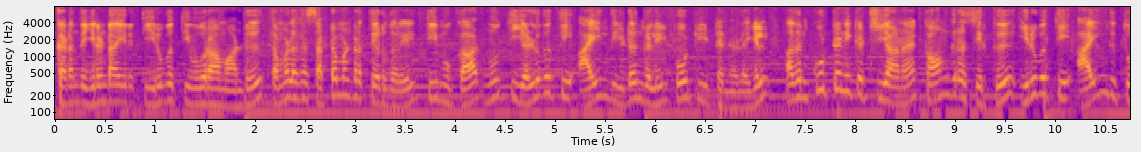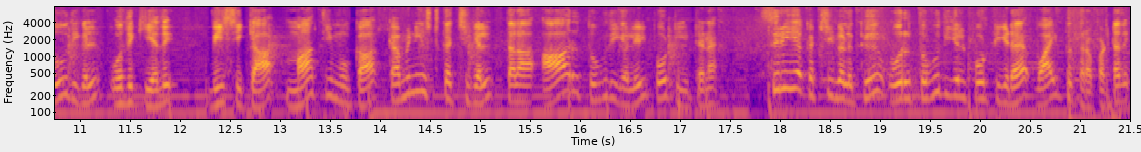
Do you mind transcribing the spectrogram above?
கடந்த இரண்டாயிரத்தி இருபத்தி ஓராம் ஆண்டு தமிழக சட்டமன்ற தேர்தலில் திமுக நூத்தி எழுபத்தி ஐந்து இடங்களில் போட்டியிட்ட நிலையில் அதன் கூட்டணி கட்சியான காங்கிரசிற்கு இருபத்தி ஐந்து தொகுதிகள் ஒதுக்கியது. விசிக மதிமுக கம்யூனிஸ்ட் கட்சிகள் தலா ஆறு தொகுதிகளில் போட்டியிட்டன. சிறிய கட்சிகளுக்கு ஒரு தொகுதியில் போட்டியிட வாய்ப்பு தரப்பட்டது.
